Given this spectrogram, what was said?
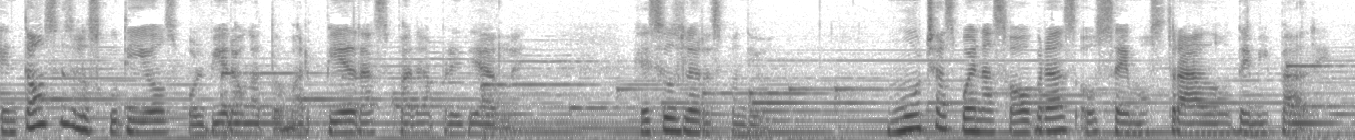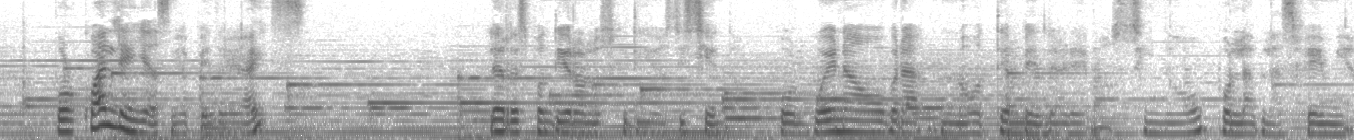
Entonces los judíos volvieron a tomar piedras para apedrearle. Jesús le respondió, Muchas buenas obras os he mostrado de mi Padre ¿por cuál de ellas me apedreáis? Le respondieron los judíos diciendo, por buena obra no te apedrearemos, sino por la blasfemia,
